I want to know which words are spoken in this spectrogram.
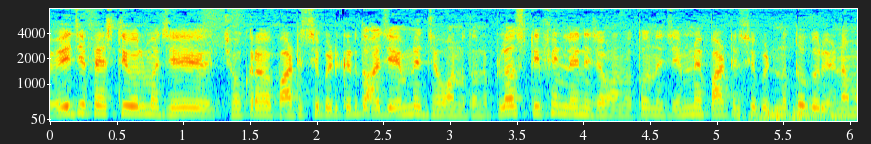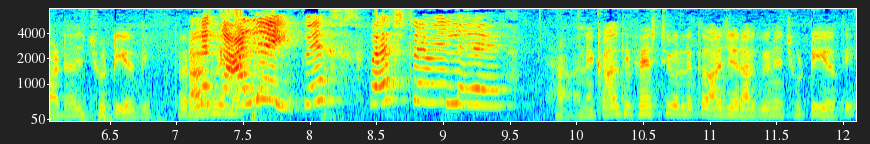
તો એ જે ફેસ્ટિવલમાં જે છોકરાઓ પાર્ટિસિપેટ કર્યું તો આજે એમને જવાનું હતું. અને પ્લસ ટિફિન લઈને જવાનું હતું. અને જેમને પાર્ટિસિપેટ નહોતું કર્યું એના માટે આજે છૂટી હતી. તો ફેસ્ટિવલ હે. અને કાલથી ફેસ્ટિવલ તો આજે રાઘવીને છૂટી હતી.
